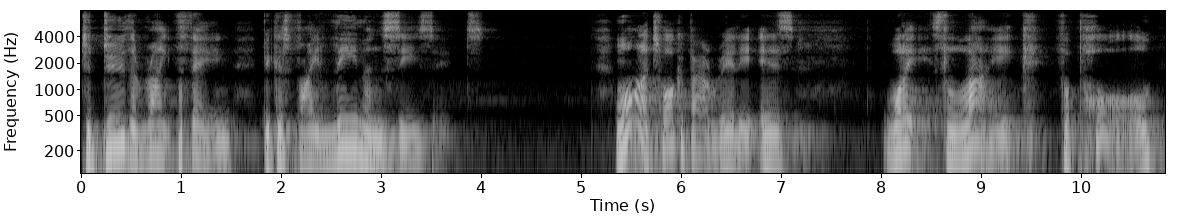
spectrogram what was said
to do the right thing because Philemon sees it. What I want to talk about really is what it's like for Paul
